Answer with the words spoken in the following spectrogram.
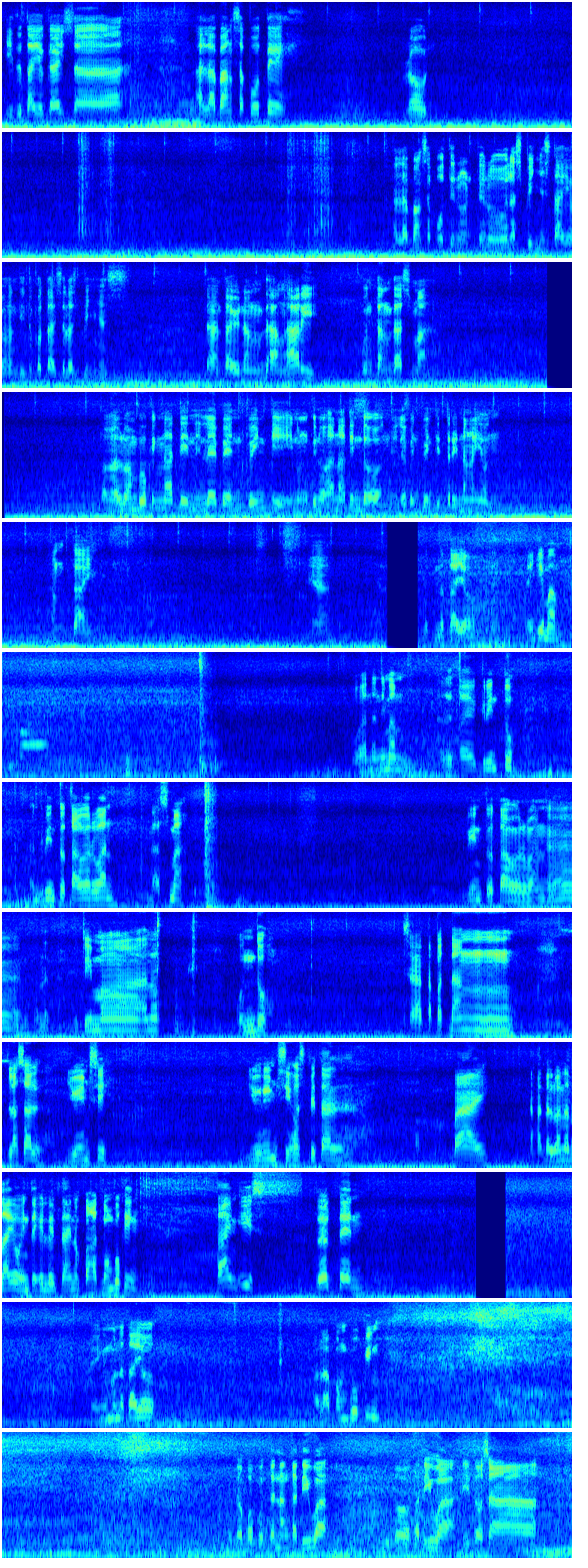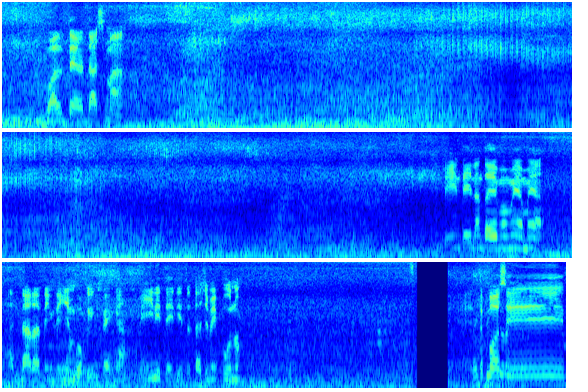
Dito tayo guys sa Alabang Sapote Road. Alabang Sapote Road pero Las Piñas tayo. Andito pa tayo sa Las Piñas. Daan tayo ng Daang Hari. Puntang Dasma. Pangalawang booking natin 11.20 nung kinuha natin doon 11.23 na ngayon ang time Ayan Off na tayo Thank you ma'am Kuha na ni ma'am? Ano tayo? Green 2 Ang green 2 tower 1 Dasma. Green 2 tower 1 ah, pala. Ito yung mga ano kondo sa tapat ng Lasal UMC UMC Hospital. Bye. Nakadalawa na tayo. Hintay ulit tayo ng pangatlong booking. Time is 12.10 pahinga muna tayo. Wala pang booking. Ito papunta ng Kadiwa. Dito Kadiwa. Dito sa Walter Dasma hintay lang tayo mamaya maya At darating din yung booking penga. May init eh dito tayo sa may puno. Ito po si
